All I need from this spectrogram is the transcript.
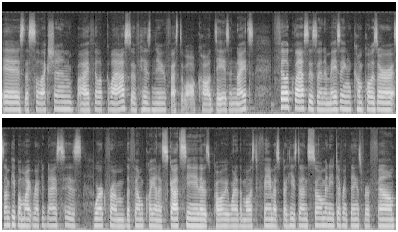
is the selection by Philip Glass of his new festival called Days and Nights. Philip Glass is an amazing composer. Some people might recognize his work from the film Koyaanisqatsi. That was probably one of the most famous, but he's done so many different things for film,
